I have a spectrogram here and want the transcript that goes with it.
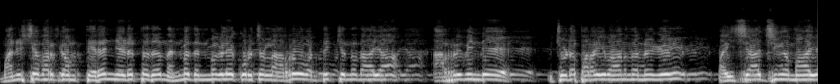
മനുഷ്യവർഗം തിരഞ്ഞെടുത്തത് നന്മതിന്മകളെ കുറിച്ചുള്ള അറിവ് വർദ്ധിക്കുന്നതായ അറിവിന്റെ ചൂടെ പറയുവാണെന്നുണ്ടെങ്കിൽ പൈശാചികമായ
